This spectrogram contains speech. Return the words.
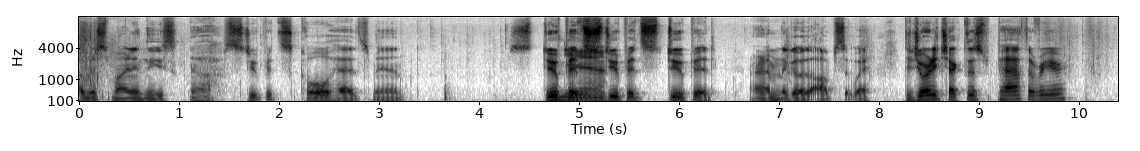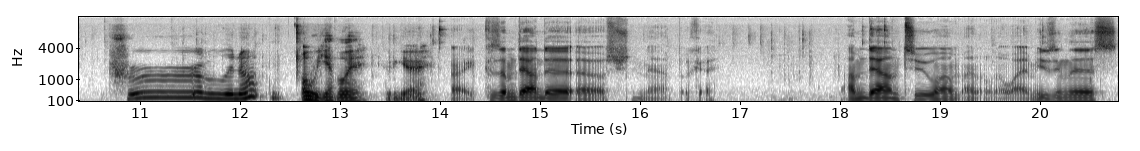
I'm just mining these oh, stupid skull heads, man. Stupid, Yeah. stupid, stupid. All right, I'm gonna go the opposite way. Did you already check this path over here? Probably not. Oh yeah, boy. Here we go. All right, cause I'm down to oh snap. Okay. I'm down to um I don't know why I'm using this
